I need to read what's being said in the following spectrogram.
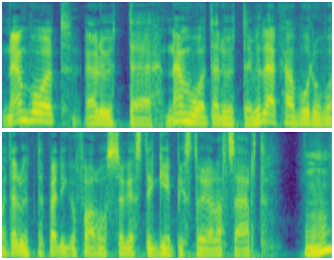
nem volt, előtte nem volt, előtte világháború volt, előtte pedig a falhoz szögezték gépisztoly alatt szárt. Uh -huh.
